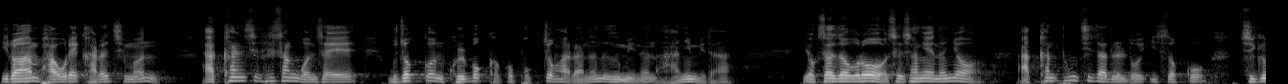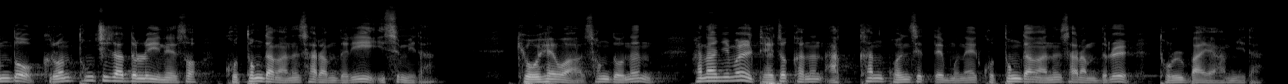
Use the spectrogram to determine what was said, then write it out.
이러한 바울의 가르침은 악한 세상 권세에 무조건 굴복하고 복종하라는 의미는 아닙니다. 역사적으로 세상에는요, 악한 통치자들도 있었고, 지금도 그런 통치자들로 인해서 고통당하는 사람들이 있습니다. 교회와 성도는 하나님을 대적하는 악한 권세 때문에 고통당하는 사람들을 돌봐야 합니다.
